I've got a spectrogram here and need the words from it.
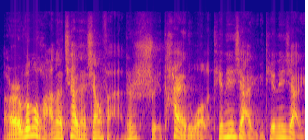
而温哥华呢恰恰相反，它是水太多了，天天下雨，天天下雨。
